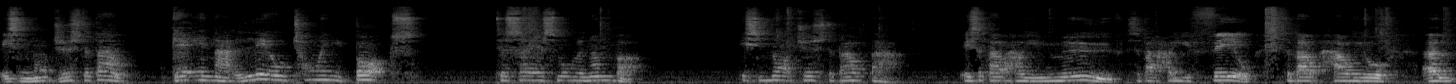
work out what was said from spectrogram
It's not just about getting that little tiny box to say a smaller number. It's not just about that. It's about how you move. It's about how you feel. It's about how your um,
